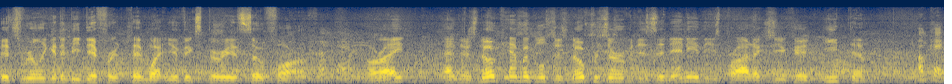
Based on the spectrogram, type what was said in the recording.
it's really going to be different than what you've experienced so far. Okay. All right? And there's no chemicals, there's no preservatives in any of these products. You could eat them. Okay,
